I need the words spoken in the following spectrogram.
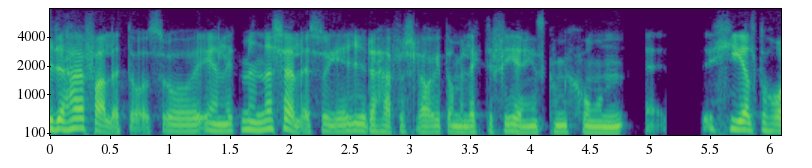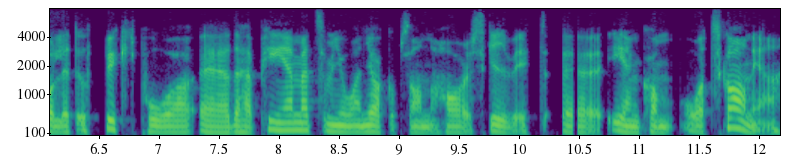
i det här fallet då, så enligt mina källor så är ju det här förslaget om elektrifieringskommission eh, helt och hållet uppbyggt på eh, det här PMet som Johan Jakobsson har skrivit enkom åt Scania.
